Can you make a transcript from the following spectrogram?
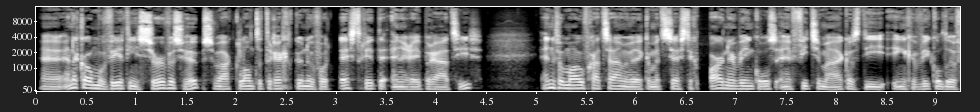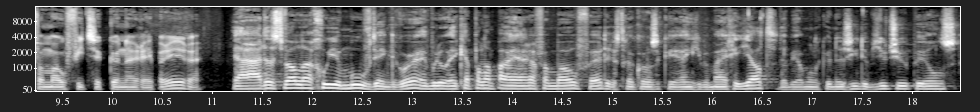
Eh, en er komen 14 service hubs waar klanten terecht kunnen voor testritten en reparaties. En Van Moof gaat samenwerken met 60 partnerwinkels en fietsenmakers die ingewikkelde Van Moof fietsen kunnen repareren. Ja, dat is wel een goede move, denk ik hoor. Ik bedoel, ik heb al een paar jaren van Moof. Hè. Er is er ook wel eens een keer eentje bij mij gejat. Dat heb je allemaal kunnen zien op YouTube bij ons.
